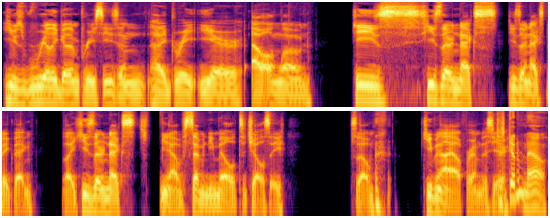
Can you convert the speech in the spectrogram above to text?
he was really good in preseason. Had a great year out on loan. He's he's their next he's their next big thing. Like he's their next you know seventy mil to Chelsea. So keep an eye out for him this year. Just get him now.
